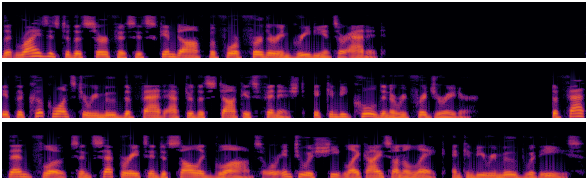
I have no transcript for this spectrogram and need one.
that rises to the surface is skimmed off before further ingredients are added. If the cook wants to remove the fat after the stock is finished, it can be cooled in a refrigerator. The fat then floats and separates into solid globs or into a sheet like ice on a lake, and can be removed with ease.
